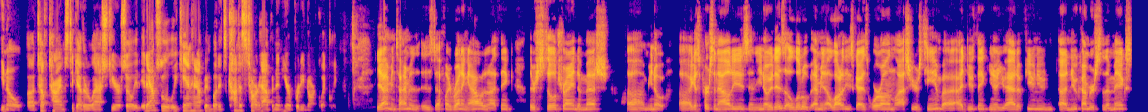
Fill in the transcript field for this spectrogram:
you know uh, tough times together last year. So it, it absolutely can happen but it's got to start happening here pretty darn quickly. Yeah i mean time is, is definitely running out and i think they're still trying to mesh um, you know uh, I guess personalities, and you know, it is a little. I mean, a lot of these guys were on last year's team, but I, I do think you know you add a few new uh, newcomers to the mix.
